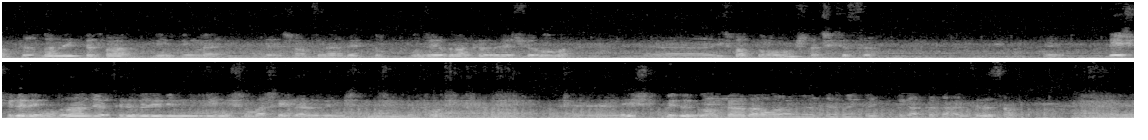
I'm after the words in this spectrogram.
hattı. Ben de ilk defa bin- binme e, şansını elde ettim. Bunca yıldır Ankara'da yaşıyorum ama e, hiç vaktim olmamıştı açıkçası. E, Değişik bir deneyim oldu. Daha önce teleferiğe bin, binmiştim, başka illerde binmiştim İzmir'de falan. Değişik bir duygu. Ankara'da havalandırma teleferikle gitmek hakikaten enteresan. Ee,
